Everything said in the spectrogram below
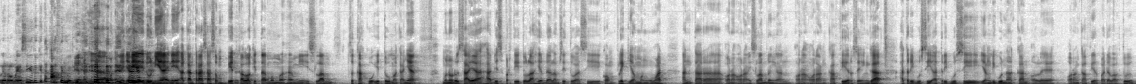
Lionel Messi itu kita kafir berarti. iya makanya jadi dunia ini akan terasa sempit kalau kita memahami Islam sekaku itu. Makanya menurut saya hadis seperti itu lahir dalam situasi konflik yang menguat antara orang-orang Islam dengan orang-orang kafir sehingga atribusi-atribusi yang digunakan oleh orang kafir pada waktu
